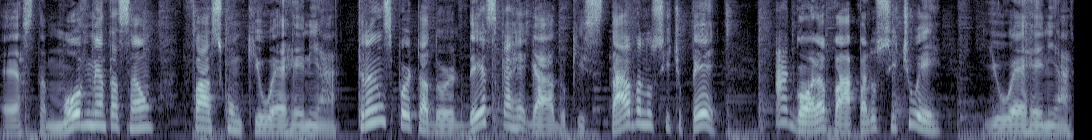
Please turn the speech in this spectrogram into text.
Esta movimentação faz com que o RNA transportador descarregado que estava no sítio P agora vá para o sítio E, e o RNA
